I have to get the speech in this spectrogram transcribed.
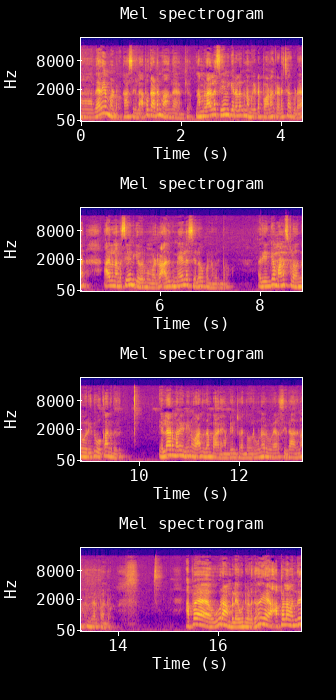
ஆஹ் விரயம் பண்ணுறோம் காசுகளை. அப்போ கடன் வாங்க ஆரம்பிக்கிறோம். நம்மளால் சேமிக்கிற அளவுக்கு நம்மக்கிட்ட பணம் கிடைச்சா கூட அதில் நம்ம சேமிக்க விரும்ப மாட்டோம் அதுக்கு மேலே செலவு பண்ண விரும்புகிறோம் அது எங்கேயோ மனசுக்குள்ளே வந்து ஒரு இது உட்காந்துக்குது. எல்லார் மாதிரியும் நீனும் வாழ்ந்து தான் பாரு அப்படின்ற அந்த ஒரு உணர்வு வேலை செய்தா அதனால அந்த வேலை பண்ணுறோம் அப்போ ஊராம்புலை ஊட்டி வளர்க்குறது அப்போல்லாம் வந்து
